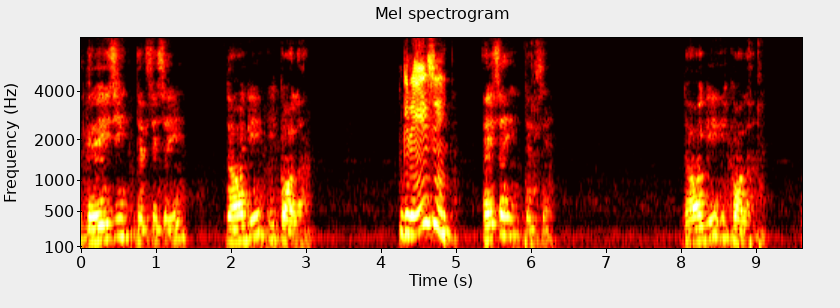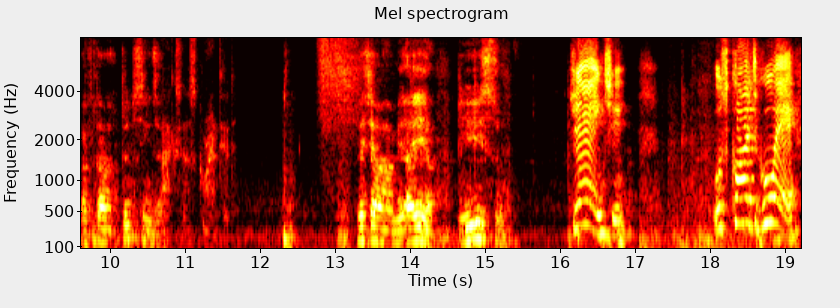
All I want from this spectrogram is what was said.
Grace, deve ser isso aí. Dog e cola. Graze? É isso aí, deve ser. Dog e cola. Vai ficar tudo cinza. Access granted. Vê se é a. Aí, ó. Isso. Gente, os códigos é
